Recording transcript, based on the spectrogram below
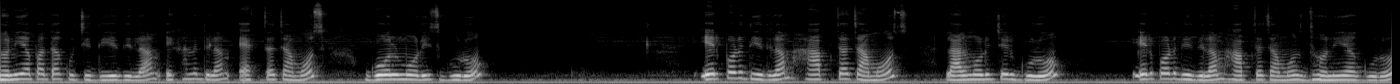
ধনিয়া পাতা কুচি দিয়ে দিলাম। এখানে দিলাম এক চা চামচ গোলমরিচ গুঁড়ো। এরপরে দিয়ে দিলাম হাফ চা চামচ লাল মরিচের গুঁড়ো। এরপরে দিয়ে দিলাম হাফ চা চামচ ধনিয়া গুঁড়ো।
